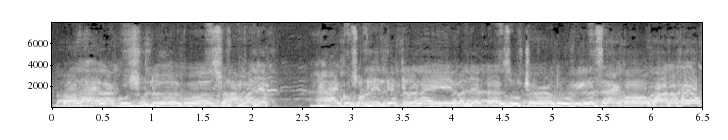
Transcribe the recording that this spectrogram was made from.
đó lại là cú sút lửa của số năm Văn Nhất. Hai cú sút liên tiếp như lần này Văn Nhất đã giúp cho cao thủ Vigalasena có quả đá phát góc.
